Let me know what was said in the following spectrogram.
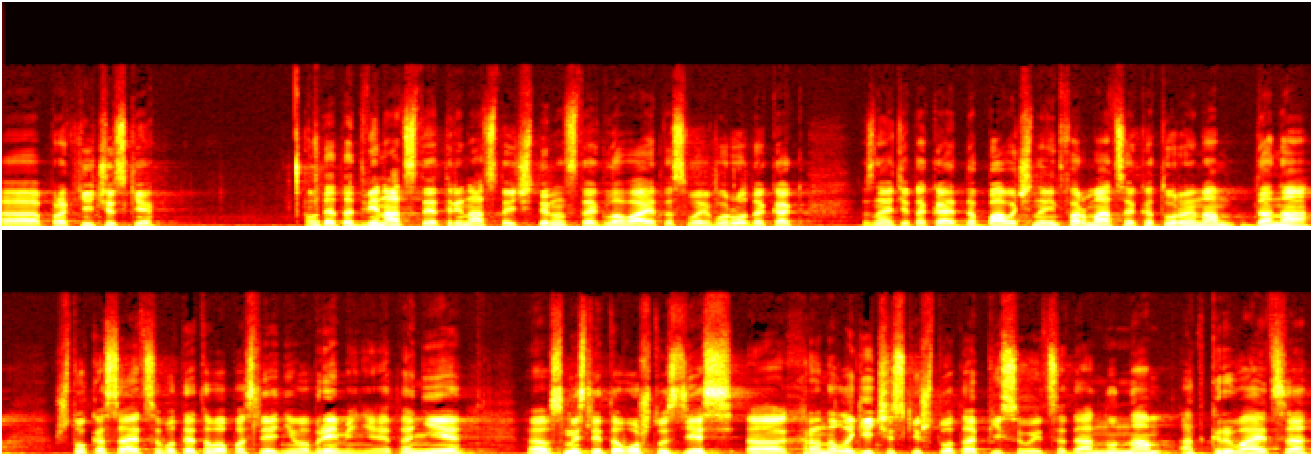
Э, практически вот эта 12, 13, 14 глава, это своего рода как, знаете, такая добавочная информация, которая нам дана, что касается вот этого последнего времени. Это не э, в смысле того, что здесь э, хронологически что-то описывается, да, но нам открывается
